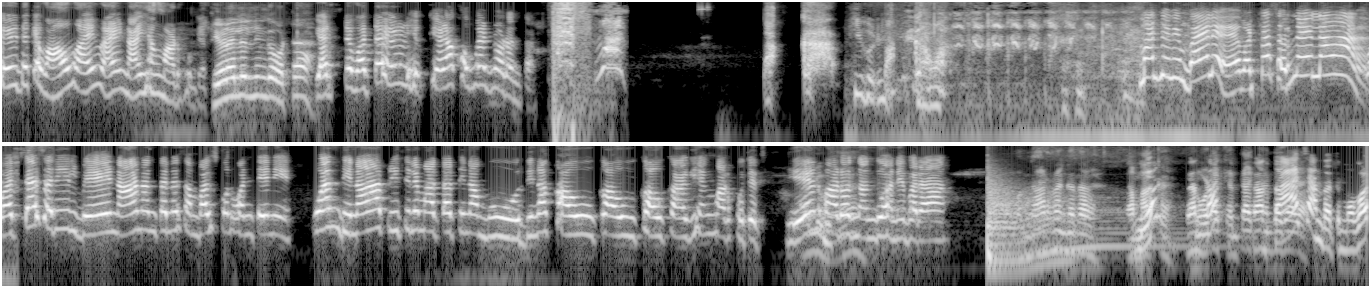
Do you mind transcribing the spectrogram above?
ಕೇಳಿದಕ್ಕೆ ವಾವ್ ವಾಯ್ ವಾಯ್ ನಾಯಿ ಹಂಗ್ ಮಾಡ್ ಕೇಳಲಿಲ್ಲ ನಿಂಗ ಒಟ್ಟ? ಎಷ್ಟ ಒಟ್ಟ ಹೇಳಿ ಕೇಳಾಕ್ ಹೋಗ್ಬೇಡ ನೋಡಂತ. ಮತ್ತೆ ನಿಮ್ ಬಯಲೆ ಒಟ್ಟ ಸರ್ನೇ ಇಲ್ಲ. ಒಟ್ಟ ಸರಿ ಇಲ್ಬೇ ನಾನ್ ಅಂತಾನೆ ಸಂಭಾಳ್ಸ್ಕೊಂಡ್ ಹೊಂಟೇನಿ. ಒಂದ್ ದಿನ ಪ್ರೀತಿಲೆ ಮಾತಾಡ್ತೀನಿ ನಾ ಮೂರ್ ದಿನ ಕಾವು ಕಾವು ಕಾವು ಕಾಗಿ ಹೆಂಗ್ ಮಾಡ್ಕೋತೈತಿ. ಏನ್ ಮಾಡೋದ್ ನಂದು ಹನೆ ಬರ? ಬಂಗಾರದಂಗ ಅದಾಳ. ನಮ್ಮಕ್ಕ ನೋಡಕ್ ಎಂತ ಚಂದತಿ ಮಗಳ.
